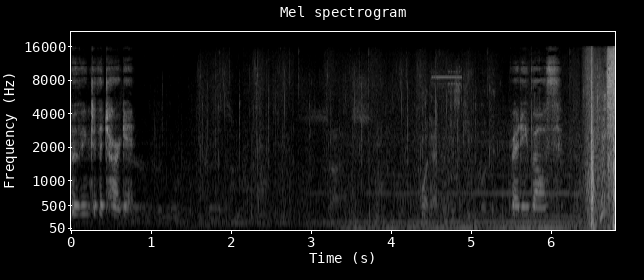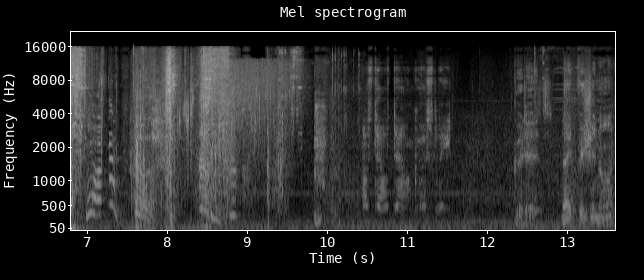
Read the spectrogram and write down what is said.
Moving to the target. Whatever, just keep looking. Ready, boss. Hostile down, Ghost lead. Good hits. Night vision on.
